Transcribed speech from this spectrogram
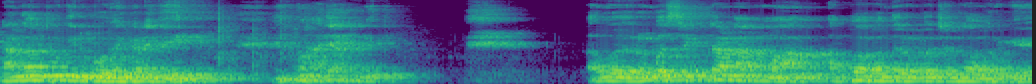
நான் தான் தூக்கிட்டு போவேன் கடைக்கு. அவர் அவங்க ரொம்ப ஸ்ட்ரிக்டான அம்மா. அப்பா வந்து ரொம்ப செல்லம் அவருக்கு.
